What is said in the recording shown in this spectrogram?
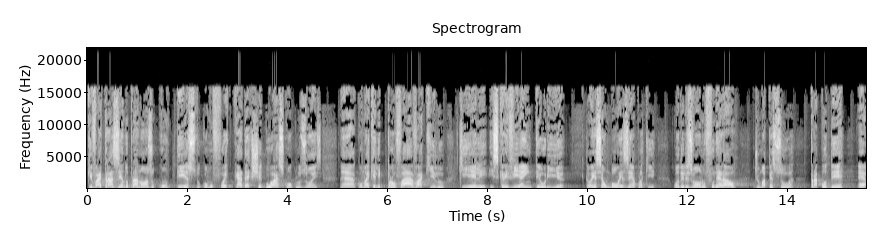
que vai trazendo para nós o contexto, como foi que Kardec chegou às conclusões, né? como é que ele provava aquilo que ele escrevia em teoria. Então esse é um bom exemplo aqui, quando eles vão no funeral de uma pessoa para poder é,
